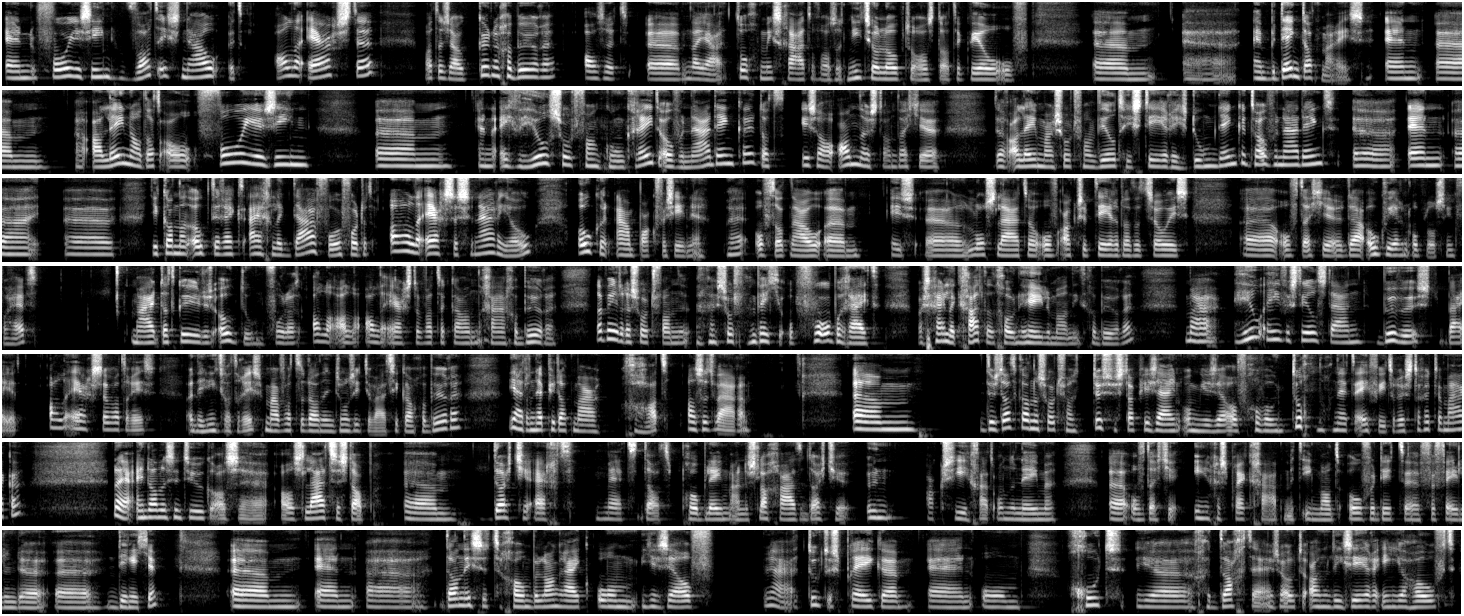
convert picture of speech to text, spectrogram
en voor je zien wat is nou het allerergste wat er zou kunnen gebeuren als het, uh, nou ja, toch misgaat of als het niet zo loopt zoals dat ik wil. Of, um, uh, en bedenk dat maar eens. En alleen al dat al voor je zien en even heel soort van concreet over nadenken, dat is al anders dan dat je er alleen maar een soort van wild hysterisch doemdenkend over nadenkt. Uh, en uh, je kan dan ook direct eigenlijk daarvoor, voor dat allerergste scenario, ook een aanpak verzinnen. Hè? Of dat nou um, is loslaten of accepteren dat het zo is, of dat je daar ook weer een oplossing voor hebt. Maar dat kun je dus ook doen voor dat aller, aller, allerergste wat er kan gaan gebeuren. Dan ben je er een soort van, een soort van een beetje op voorbereid. Waarschijnlijk gaat dat gewoon helemaal niet gebeuren. Maar heel even stilstaan, bewust bij het allerergste wat er is. Uh, nee, niet wat er is, maar wat er dan in zo'n situatie kan gebeuren. Ja, dan heb je dat maar gehad, als het ware. Um, dus dat kan een soort van tussenstapje zijn om jezelf gewoon toch nog net even iets rustiger te maken. Nou ja, en dan is natuurlijk als, uh, als laatste stap um, dat je echt met dat probleem aan de slag gaat. Dat je een actie gaat ondernemen. Uh, of dat je in gesprek gaat met iemand over dit uh, vervelende dingetje. Um, en dan is het gewoon belangrijk om jezelf ja, toe te spreken en om goed je gedachten en zo te analyseren in je hoofd.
